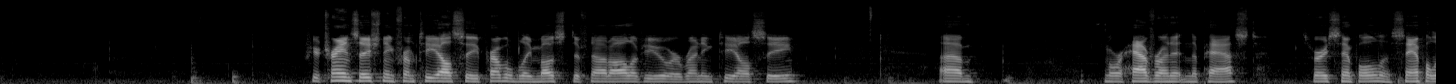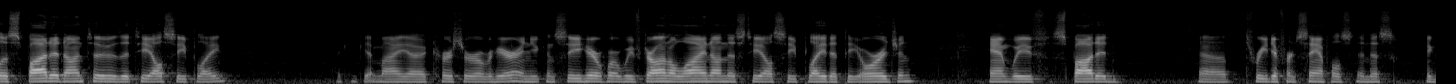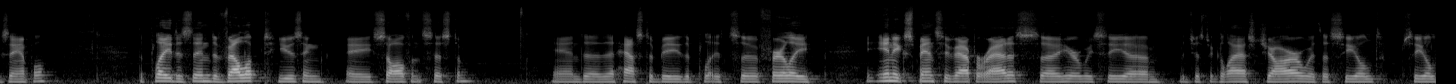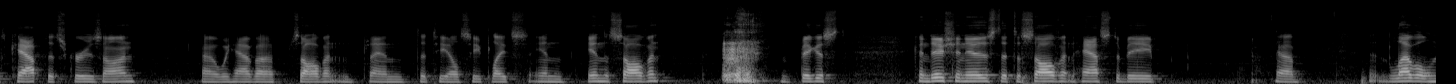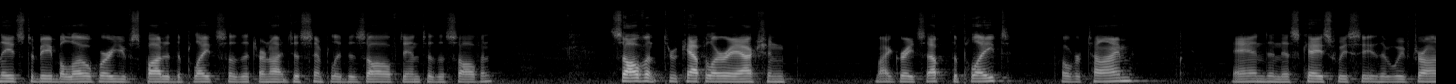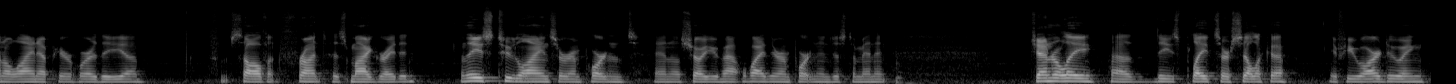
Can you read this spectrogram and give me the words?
If you're transitioning from TLC, probably most, if not all of you, are running TLC um, or have run it in the past. It's very simple. A sample is spotted onto the TLC plate. I can get my uh, cursor over here, and you can see here where we've drawn a line on this TLC plate at the origin, and we've spotted uh, three different samples in this example. The plate is then developed using a solvent system, and uh, that has to be the. it's a fairly inexpensive apparatus. Uh, here we see um, just a glass jar with a sealed sealed cap that screws on. Uh, we have a solvent and the TLC plates in in the solvent. biggest condition is that the solvent has to be uh, level needs to be below where you've spotted the plates so that they're not just simply dissolved into the solvent. Solvent through capillary action migrates up the plate over time. And in this case, we see that we've drawn a line up here where the uh, solvent front has migrated. And these two lines are important, and I'll show you how, why they're important in just a minute. Generally, uh, these plates are silica. If you are doing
